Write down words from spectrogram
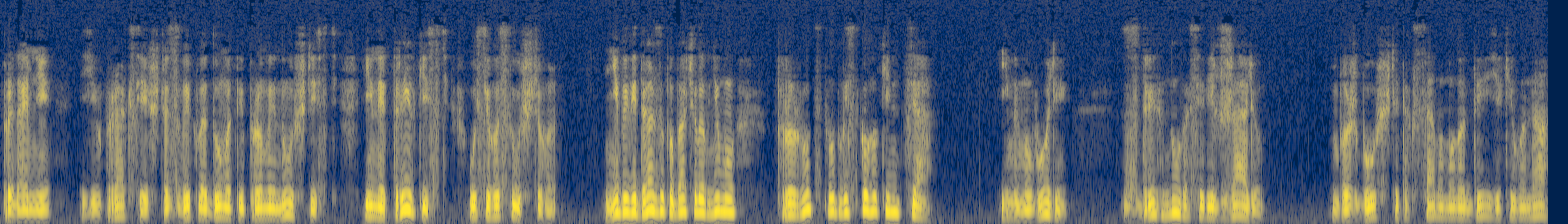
принаймні Євпраксія, що звикла думати про минущість і нетривкість усього сущого, ніби відразу побачила в ньому пророцтво близького кінця, і мимоволі здригнулася від жалю, бо ж був ще так само молодий, як і вона,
